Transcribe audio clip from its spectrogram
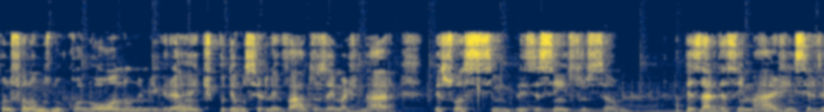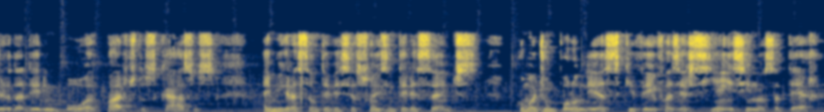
Quando falamos no colono, no imigrante, podemos ser levados a imaginar pessoas simples e sem instrução. Apesar dessa imagem ser verdadeira em boa parte dos casos, a imigração teve exceções interessantes, como a de um polonês que veio fazer ciência em nossa terra.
